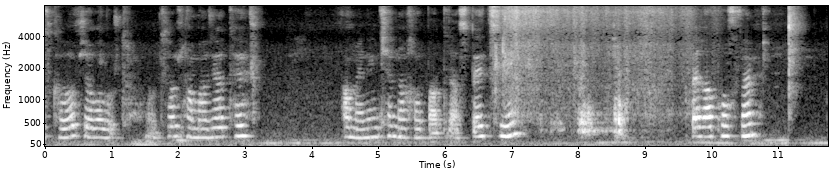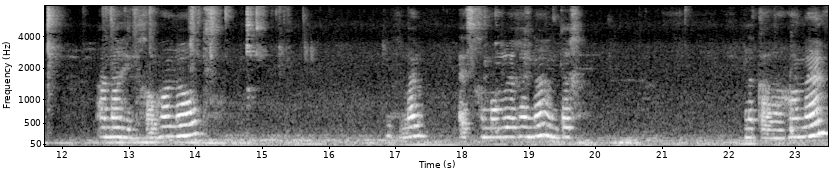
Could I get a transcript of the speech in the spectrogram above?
Մի խոսքով ժողովուրդ, ոնց որ համարյա թե ամեն ինչը նախապատրաստեցի։ Տեղափոխվեմ Անահիտ խոհանոց։ Ուզում եմ այս խմորեղենը այնտեղ նկարահանեմ։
